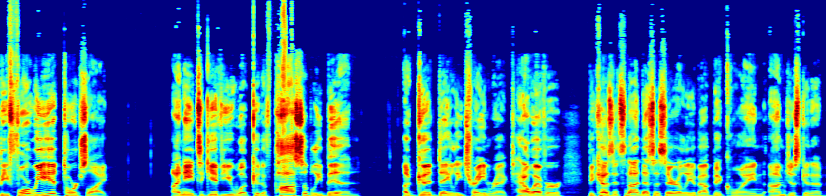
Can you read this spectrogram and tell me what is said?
before we hit torchlight, I need to give you what could have possibly been a good daily train wreck. However, because it's not necessarily about Bitcoin, I'm just gonna,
